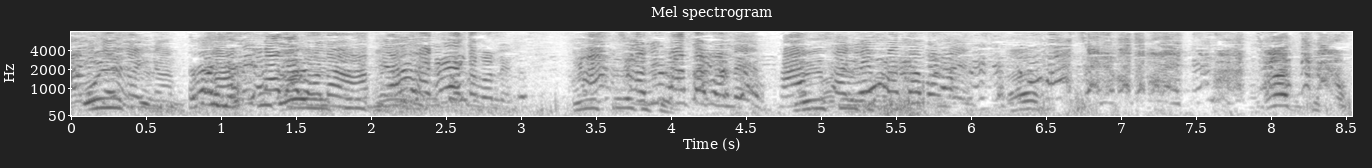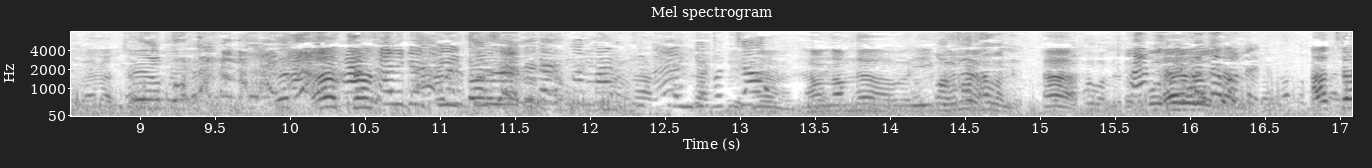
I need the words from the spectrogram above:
আমি জানি না। আমি বলব না। আপনি কথা বলেন। হ্যাঁ কথা বলেন। আচ্ছা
